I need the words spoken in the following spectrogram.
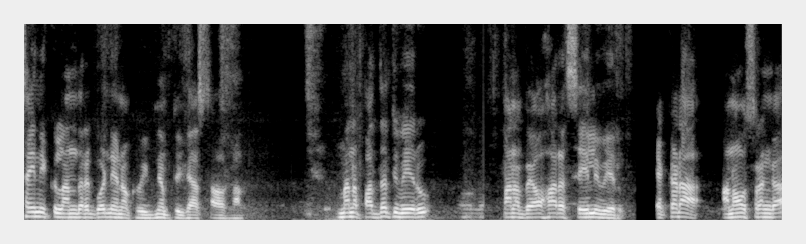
సైనికులందరికి కూడా నేను ఒక విజ్ఞప్తి చేస్తా ఉన్నాను మన పద్ధతి వేరు మన వ్యవహార శైలి వేరు. ఎక్కడ అనవసరంగా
